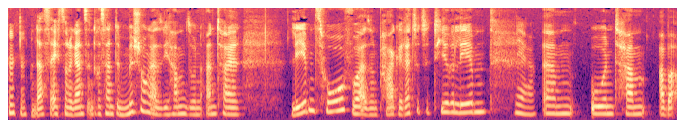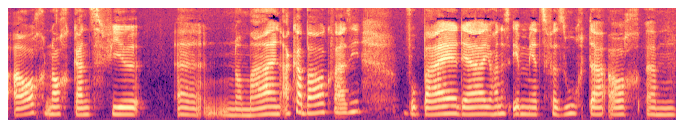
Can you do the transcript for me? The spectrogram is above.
Und das ist echt so eine ganz interessante Mischung. Also die haben so einen Anteil Lebenshof, wo also ein paar gerettete Tiere leben Ja. ähm, und haben aber auch noch ganz viel äh, normalen Ackerbau quasi, wobei der Johannes eben jetzt versucht, da auch ähm,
